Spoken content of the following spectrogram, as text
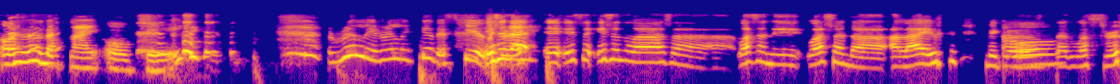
oh, on that night. Okay. really, really good excuse. Isn't right? that isn't isn't was uh, wasn't it wasn't uh, alive because Oh. that was true.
